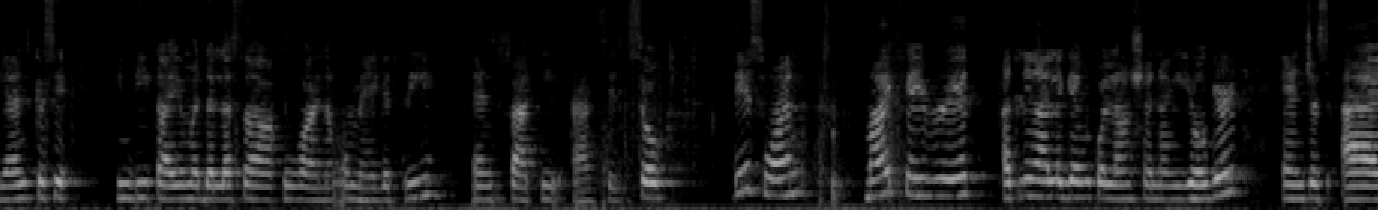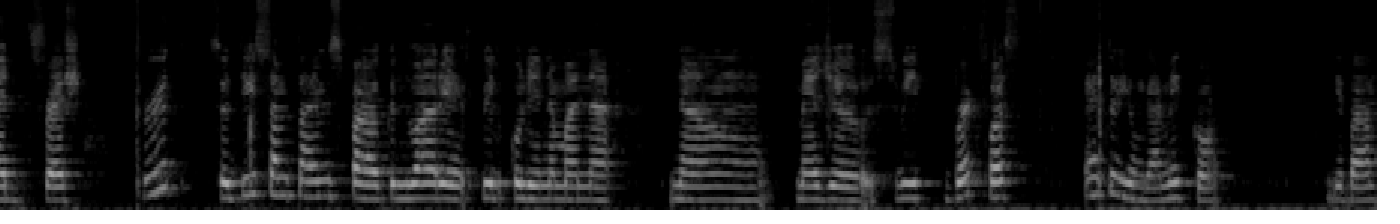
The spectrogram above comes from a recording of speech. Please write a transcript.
Yan, kasi hindi tayo madalas sa kuha ng omega-3 and fatty acid. So, this one, my favorite, at linalagyan ko lang siya ng yogurt and just add fresh fruit. So, this sometimes, pag kunwari, feel ko rin naman na ng medyo sweet breakfast, eto yung gamit ko. ba?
